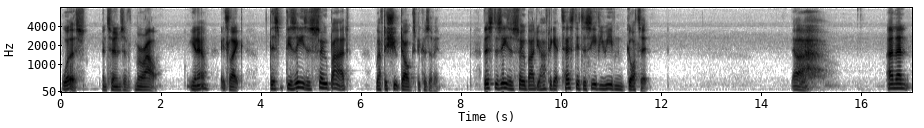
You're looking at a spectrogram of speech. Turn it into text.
worse in terms of morale. You know, it's like this disease is so bad, we have to shoot dogs because of it. This disease is so bad, you have to get tested to see if you even got it. Ah. And then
